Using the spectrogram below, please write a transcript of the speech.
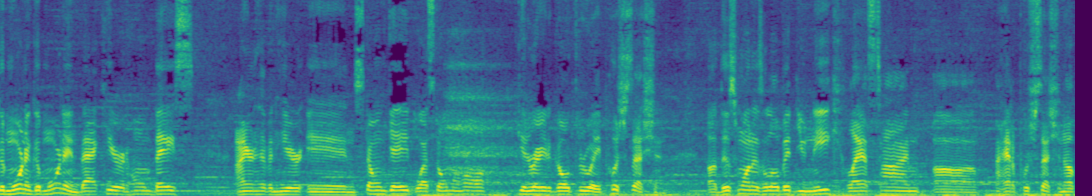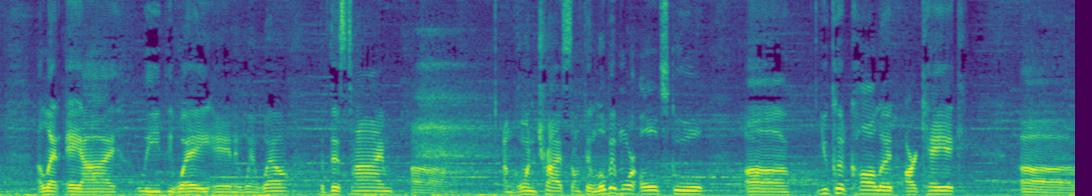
Good morning, good morning. Back here at home base, Iron Heaven here in Stonegate, West Omaha, getting ready to go through a push session. Uh, this one is a little bit unique. Last time uh, I had a push session up, I let AI lead the way and it went well. But this time, uh, I'm going to try something a little bit more old school. Uh, you could call it archaic uh,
